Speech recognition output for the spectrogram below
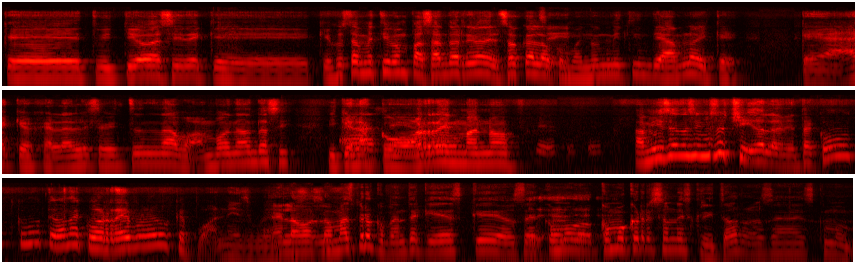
que tuiteó así de que, que justamente iban pasando arriba del Zócalo Sí. como en un meeting de AMLO y que, que, ay, que ojalá les avienten una bomba, una onda así, y que Ah, la sí, corren, mano. Sí. A mí eso no se me hizo chido, la neta. ¿Cómo, cómo te van a correr por algo que pones, güey? Eh, Lo, Pues, lo más preocupante aquí es que, o sea, Eh, ¿cómo, eh, cómo corres a un escritor? O sea, es como...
